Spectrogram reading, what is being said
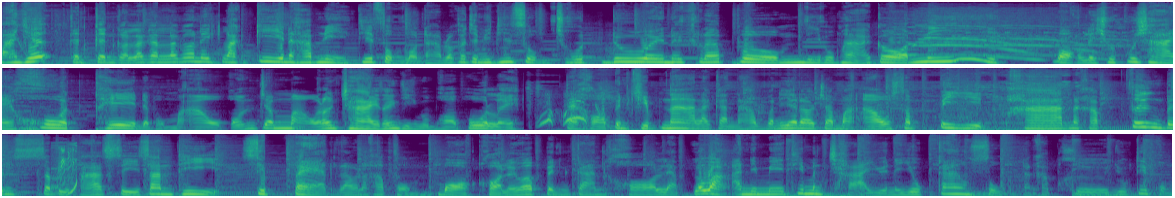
มาเยอะเกินๆก่อนแล้วกันแล้วก็ในลัคกี้นะครับนี่ที่สุ่มรถนะครับ แล้วก็จะมีที่สุ่มชุดด้วยนะครับผมนี่ผมหาก่อนนี่บอกเลยชุดผู้ชายโคตรเท่เดี๋ยวผมมาเอา ผมจะเหมาทั้งชายทั้งหญิงผมพอพูดเลย แต่ขอเป็นคลิปหน้าแล้วกันนะครับ วันนี้เราจะมาเอาสปีดพาร์ทนะครับ ซึ่งเป็นสปีดพาร์ทซีซั่นที่ 18 แล้วนะครับผมบอกก่อนเลยว่าเป็นการคอลแลบระหว่างอนิเมะที่มันฉายอยู่ในยุค 90 นะครับ คือยุคที่ผม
